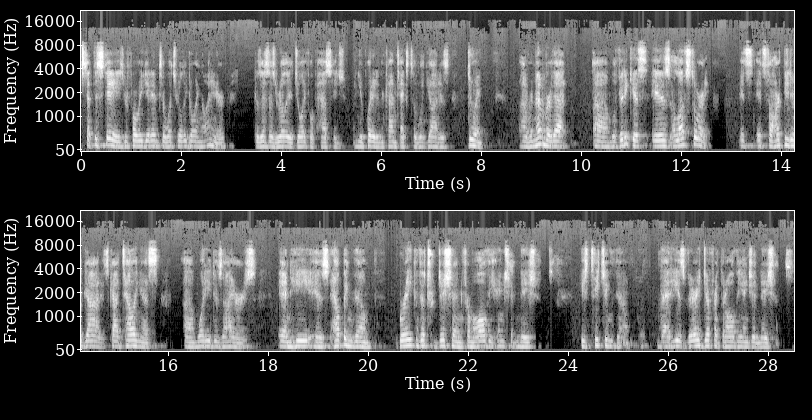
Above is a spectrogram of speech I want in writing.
set the stage before we get into what's really going on here, because this is really a joyful passage when you put it in the context of what God is doing. Uh, remember that um, Leviticus is a love story. It's it's the heartbeat of God. It's God telling us um, what He desires, and He is helping them break the tradition from all the ancient nations. He's teaching them that He is very different than all the ancient nations,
